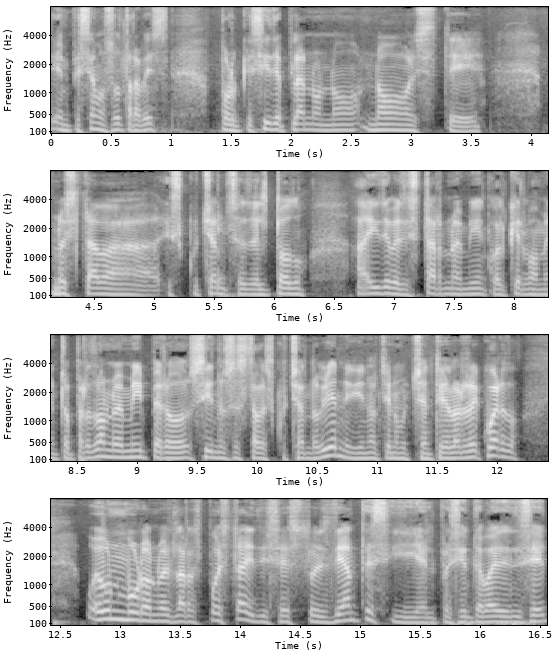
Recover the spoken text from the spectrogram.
empecemos otra vez, porque sí de plano no, no, este, no estaba escuchándose del todo. Ahí debe de estar Noemí en cualquier momento. Perdón, Noemí, pero sí nos estaba escuchando bien y no tiene mucho sentido. Lo recuerdo. Un muro no es la respuesta y dice esto es de antes y el presidente Biden dice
